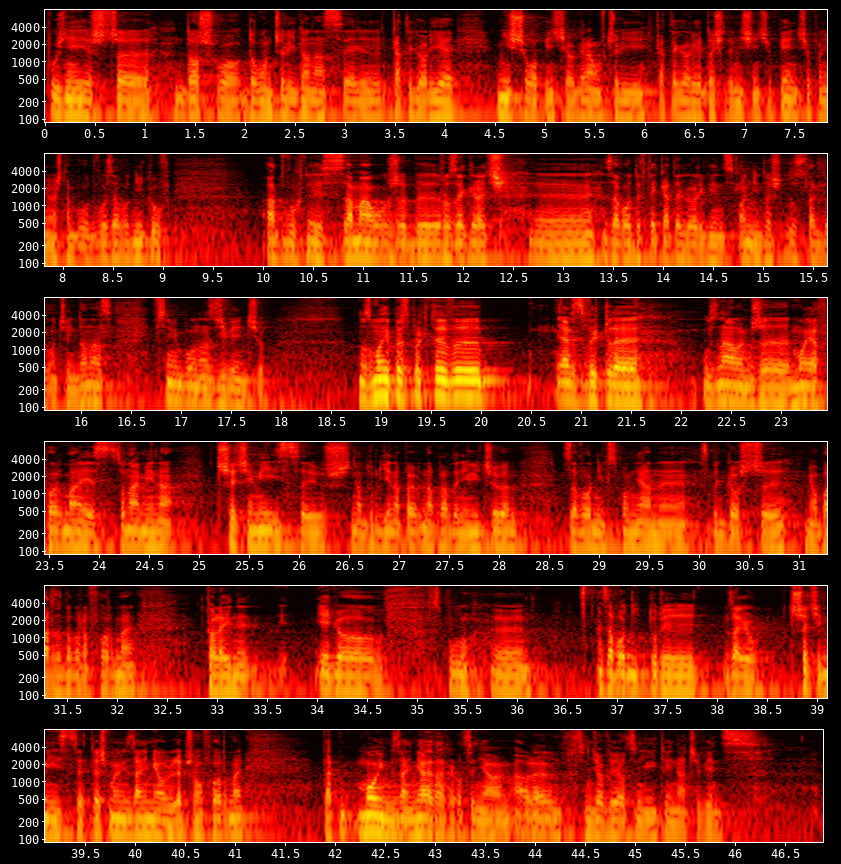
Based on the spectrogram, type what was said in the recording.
Później jeszcze doszło, dołączyli do nas e, kategorię niższą o 5 kg, czyli kategorię do 75, ponieważ tam było dwóch zawodników a dwóch jest za mało, żeby rozegrać e, zawody w tej kategorii, więc oni zostali dołączeni do nas. W sumie było nas dziewięciu. No z mojej perspektywy, jak zwykle uznałem, że moja forma jest co najmniej na trzecie miejsce, już na drugie naprawdę nie liczyłem. Zawodnik wspomniany z Bydgoszczy miał bardzo dobrą formę. Kolejny jego współ, e, zawodnik, który zajął trzecie miejsce, też moim zdaniem miał lepszą formę. Tak moim zdaniem, ja tak oceniałem, ale sędziowie ocenili to inaczej, więc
